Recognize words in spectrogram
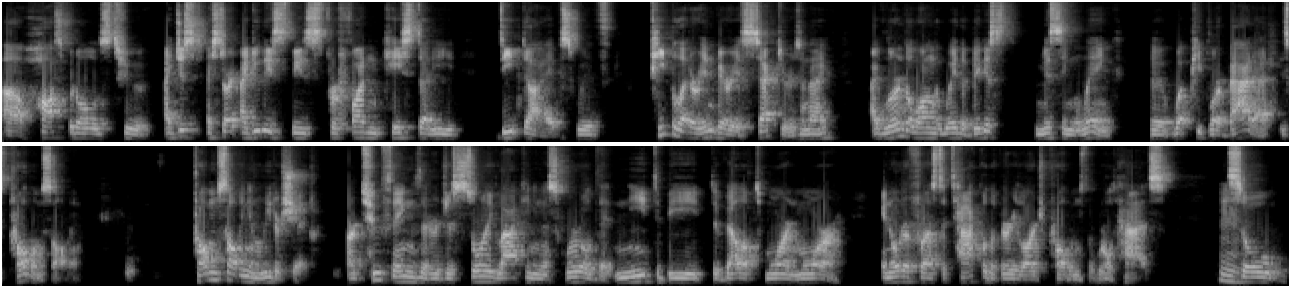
uh, hospitals to I just I start I do these these for fun case study deep dives with people that are in various sectors, and I I've learned along the way the biggest missing link to what people are bad at is problem solving. Problem solving and leadership are two things that are just sorely lacking in this world that need to be developed more and more in order for us to tackle the very large problems the world has. Mm. So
